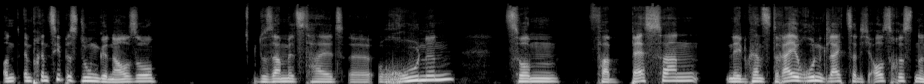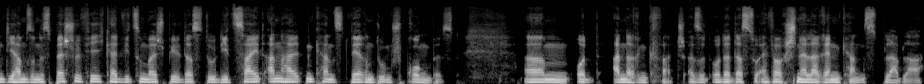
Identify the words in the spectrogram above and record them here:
Und im Prinzip ist Doom genauso. Du sammelst halt äh, Runen zum Verbessern. Nee, du kannst drei Runen gleichzeitig ausrüsten und die haben so eine Special-Fähigkeit, wie zum Beispiel, dass du die Zeit anhalten kannst, während du im Sprung bist. Ähm, und anderen Quatsch. Also, oder dass du einfach schneller rennen kannst, bla bla.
